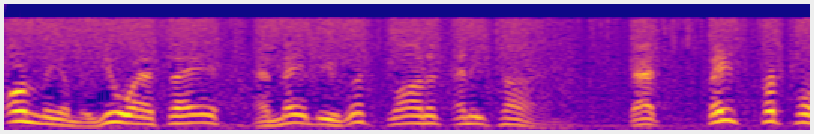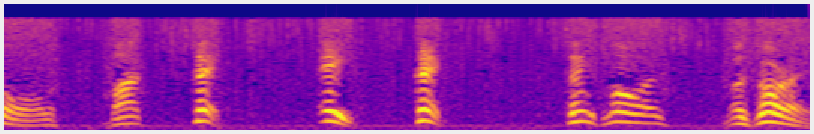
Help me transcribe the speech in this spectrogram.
only in the USA and may be withdrawn at any time. That's Space Patrol, Box 686, St. Louis, Missouri.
